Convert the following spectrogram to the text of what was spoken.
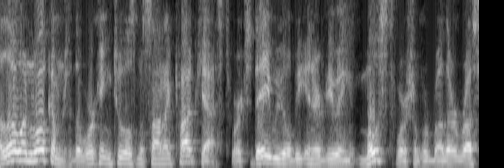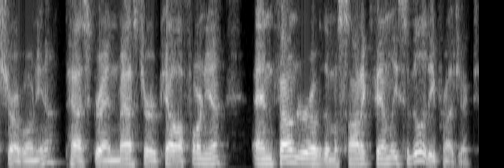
Hello and welcome to the Working Tools Masonic Podcast, where today we will be interviewing Most Worshipful Brother Russ Charvonia, past Grand Master of California and founder of the Masonic Family Civility Project.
